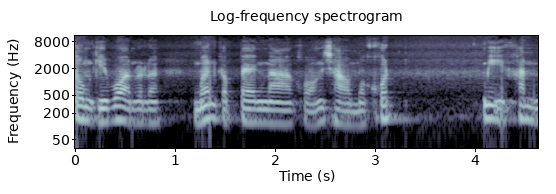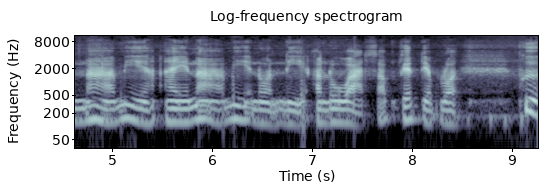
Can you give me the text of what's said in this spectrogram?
ทรงกีวรมันเลยเหมือนกับแปลงนาของชาวมคต มีขั้นหน้ามีไอหน้ามีนอนนี่อนุวาตซับเซตเรียบร้อย เพื่อ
